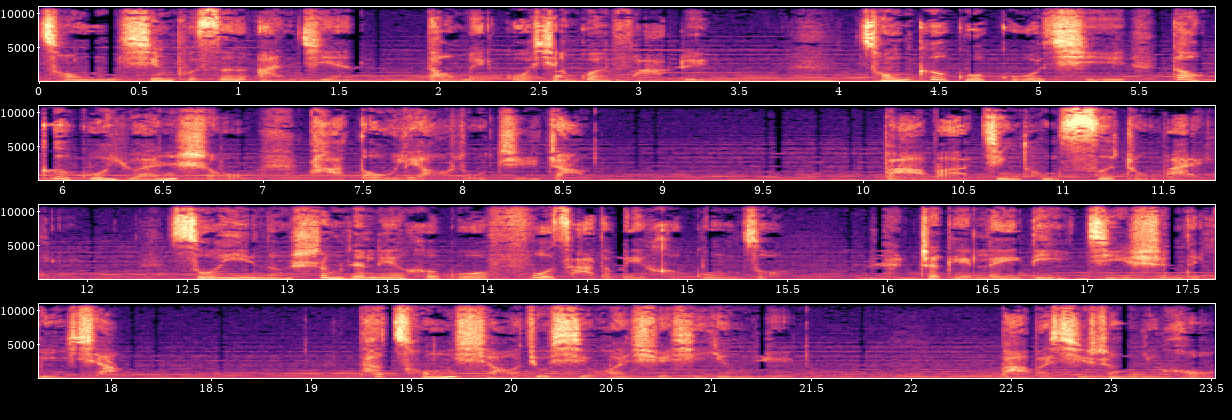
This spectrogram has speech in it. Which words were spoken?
从辛普森案件到美国相关法律，从各国国旗到各国元首，他都了如指掌。爸爸精通四种外语，所以能胜任联合国复杂的维和工作，这给雷蒂极深的印象。他从小就喜欢学习英语，爸爸牺牲以后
